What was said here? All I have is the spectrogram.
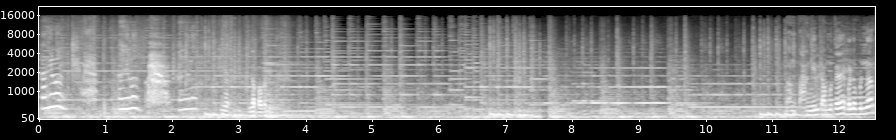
Kang Ilun. Kang Ilun. Kang Ilun. Enggak, enggak apa-apa. Nantangin kamu teh bener-bener.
